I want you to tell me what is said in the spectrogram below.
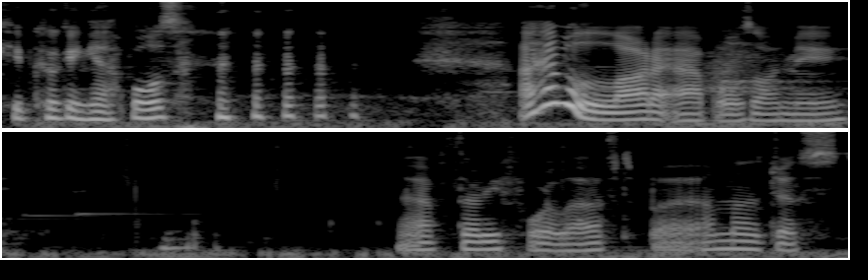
Keep cooking apples. I have a lot of apples on me. I have 34 left, but I'm gonna just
